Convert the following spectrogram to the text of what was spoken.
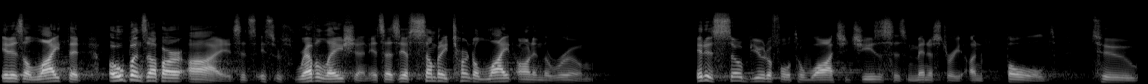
It is a light that opens up our eyes. It's, it's revelation. It's as if somebody turned a light on in the room. It is so beautiful to watch Jesus' ministry unfold to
